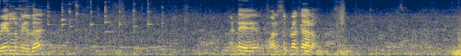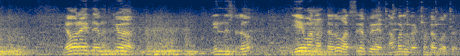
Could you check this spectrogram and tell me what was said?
పేర్ల మీద అంటే వరుస ప్రకారం. ఎవరైతే ముఖ్య నిందితుడో ఏ వన్ అంటారు వరుసగా పే నంబర్లు పెట్టుకుంటా పోతారు.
